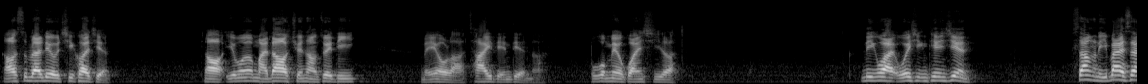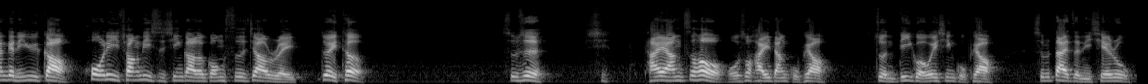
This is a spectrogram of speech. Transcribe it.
啊是不是在六十七块钱？啊有没有买到全场最低？没有了，差一点点了，不过没有关系了。另外，微型天线上礼拜三跟你预告获利创历史新高的公司叫瑞瑞特，是不是？太阳之后，我说还有一档股票准低轨卫星股票，是不是带着你切入？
